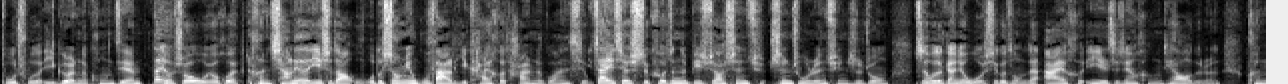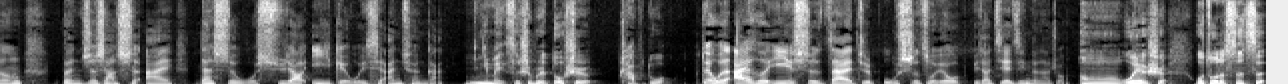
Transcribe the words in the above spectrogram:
独处的一个人的空间，但有时候我又会很强烈的意识到，我的生命无法离开和他人的关系，在一些时刻真的必须要身处身处人群之中。所以我就感觉我是一个总在 I 和 E 之间横跳的人，可能本质上是 I，但是我需要 E 给我一些安全感。你每次是不是都是差不多？对，我的 I 和 E 是在就是五十左右，比较接近的那种。嗯，我也是，我做了四次，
